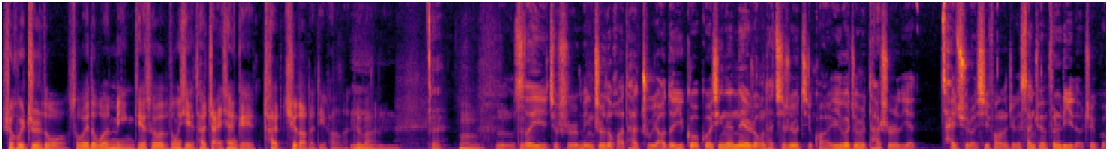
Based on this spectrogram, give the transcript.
社会制度、所谓的文明，这些所有的东西，他展现给他去到的地方了，对吧？对，嗯。嗯，所以就是明治的话，它主要的一个革新的内容，它其实有几块，一个就是它是也采取了西方的这个三权分立的这个，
